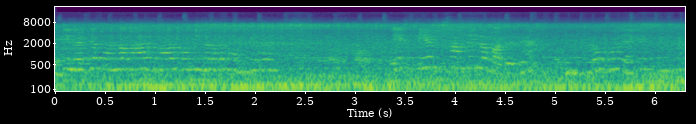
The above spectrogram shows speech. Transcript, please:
इतनी देर से फ़ोन लगा रहे हैं, तुम्हारा फ़ोन नहीं लगा रहा, फ़ोन। एक एक सामने लगा देते हैं। लोग हो जाएँगे बीच में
